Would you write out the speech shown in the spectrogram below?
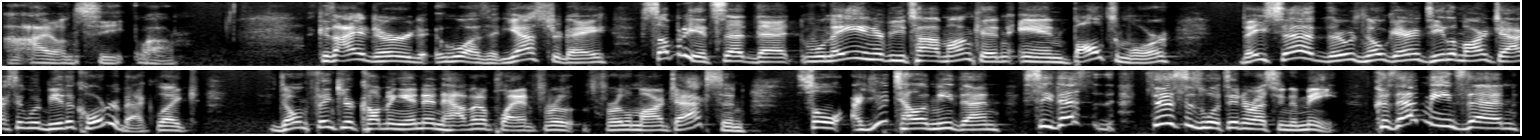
I don't see. Well, because I had heard who was it yesterday? Somebody had said that when they interviewed Todd Monken in Baltimore, they said there was no guarantee Lamar Jackson would be the quarterback. Like, don't think you're coming in and having a plan for for Lamar Jackson. So, are you telling me then? See, that's this is what's interesting to me because that means then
